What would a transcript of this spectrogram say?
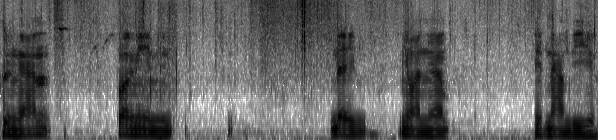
พึ่งงานพวกนี้นี่ได้ย้อนครับเฮ็ดน้ำดีอยู่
